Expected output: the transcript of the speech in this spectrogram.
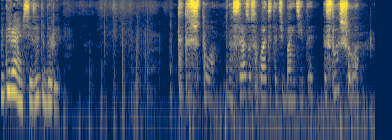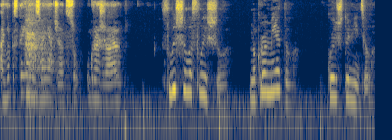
выбираемся из этой дыры. Да ты что? Нас сразу схватят эти бандиты. Ты слышала? Они постоянно звонят же отцу, угрожают. Слышала, слышала. Но кроме этого, кое-что видела.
